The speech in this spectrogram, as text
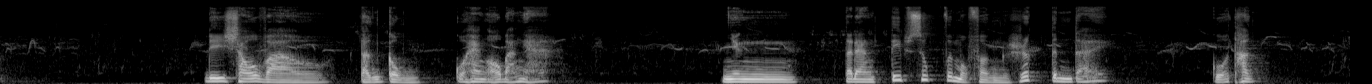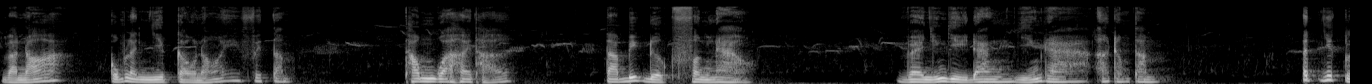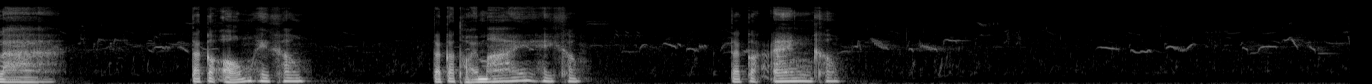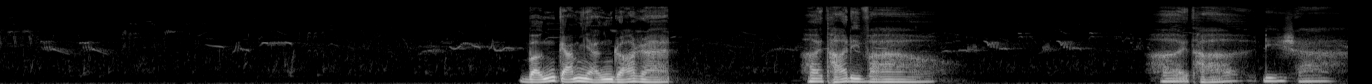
đi sâu vào tận cùng của hang ổ bản ngã. Nhưng ta đang tiếp xúc với một phần rất tinh tế của thân. Và nó cũng là nhịp cầu nói với tâm. Thông qua hơi thở, ta biết được phần nào về những gì đang diễn ra ở trong tâm. Ít nhất là ta có ổn hay không? Ta có thoải mái hay không? Ta có an không? Vẫn cảm nhận rõ rệt. Hơi thở đi vào. Hơi thở đi ra.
